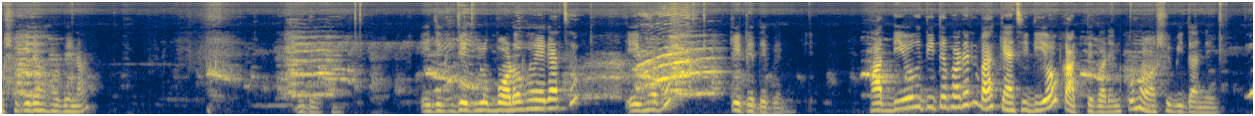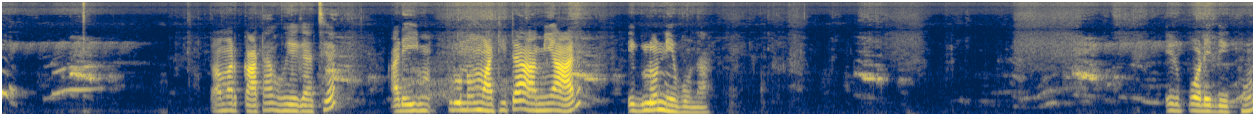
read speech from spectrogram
অসুবিধা হবে না। দেখুন, এই যে যেগুলো বড় হয়ে গেছে, এইভাবে কেটে দেবেন। হাত দিয়েও দিতে পারেন বা ক্যাঁচি দিয়েও কাটতে পারেন, কোনো অসুবিধা নেই। তো আমার কাটা হয়ে গেছে, আর এই পুরনো মাটিটা আমি আর এগুলো নেব না। এরপরে দেখুন,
